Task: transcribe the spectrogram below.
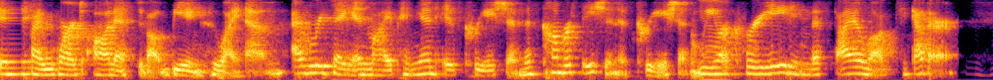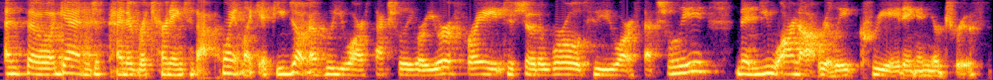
if I weren't honest about being who I am. Everything, in my opinion, is creation. This conversation is creation. We are creating this dialogue together. And so, again, just kind of returning to that point like, if you don't know who you are sexually or you're afraid to show the world who you are sexually, then you are not really creating in your truth.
